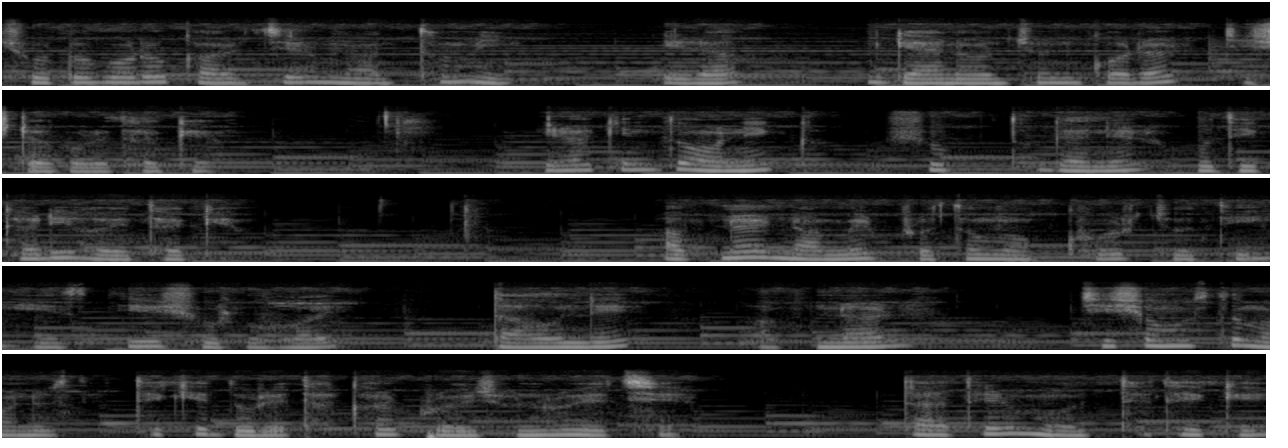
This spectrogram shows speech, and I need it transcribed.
ছোট বড় কার্যের মাধ্যমে এরা জ্ঞান অর্জন করার চেষ্টা করে থাকে। এরা কিন্তু অনেক সুপ্ত জ্ঞানের অধিকারী হয়ে থাকে। আপনার নামের প্রথম অক্ষর যদি এস দিয়ে শুরু হয়, তাহলে আপনার যে সমস্ত মানুষদের থেকে দূরে থাকার প্রয়োজন রয়েছে। তাদের মধ্যে থেকে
